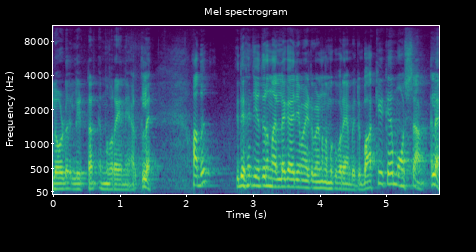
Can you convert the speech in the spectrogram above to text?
ലോർഡ് ലിട്ടൺ എന്ന് പറയുന്നയാൾ അല്ലേ? അത് ഇദ്ദേഹം ചെയ്തൊരു നല്ല കാര്യമായിട്ട് വേണം നമുക്ക് പറയാൻ പറ്റും. ബാക്കിയൊക്കെ മോശമാണ് അല്ലേ?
